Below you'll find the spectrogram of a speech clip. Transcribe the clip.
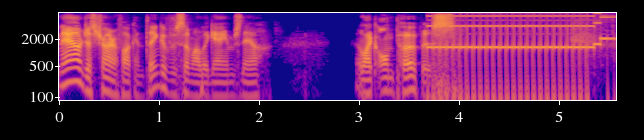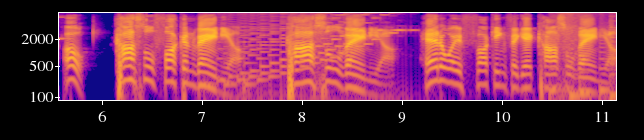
Now I'm just trying to fucking think of some other games now. Like, on purpose. Oh! Castle fucking Vania. Castlevania. How do I fucking forget Castlevania?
